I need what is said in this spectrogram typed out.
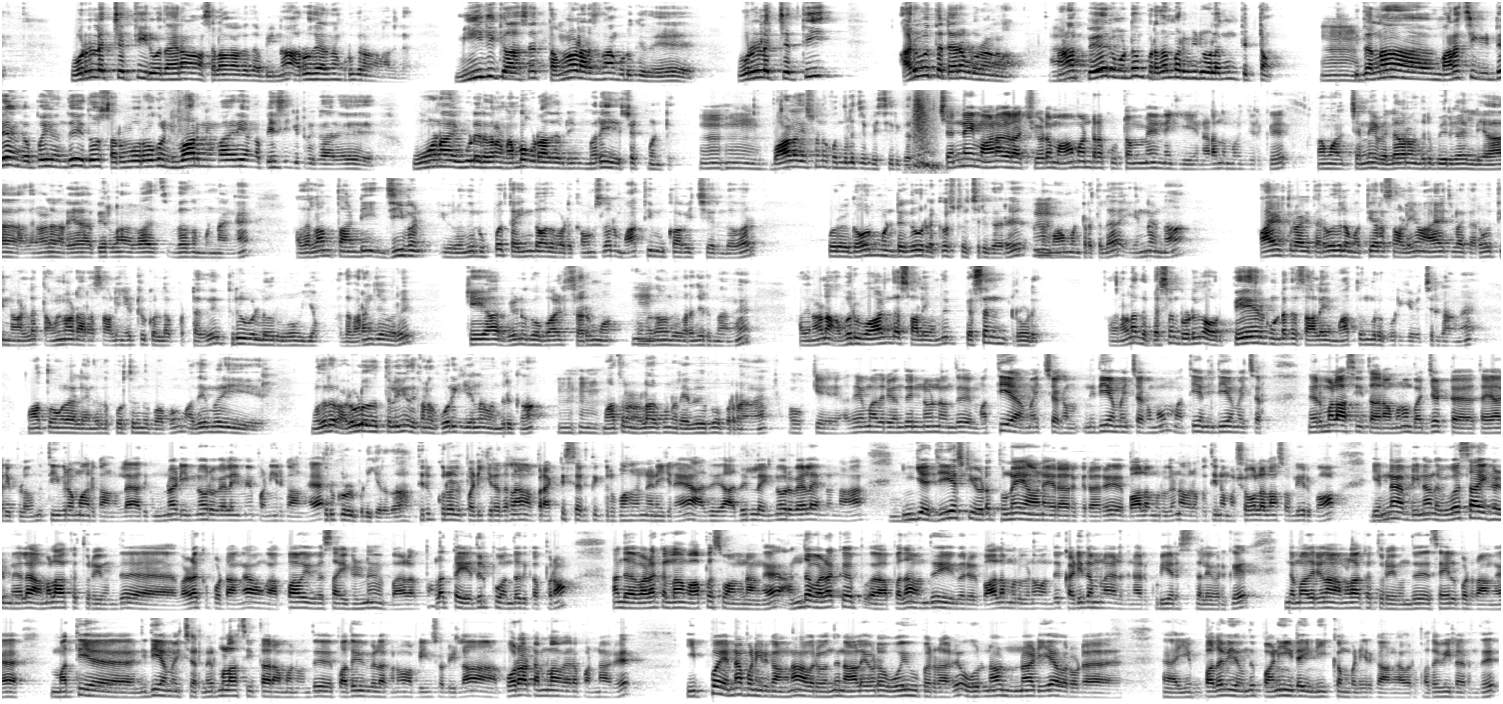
ஒரு லட்சத்தி இருபதாயிரம் செலவாகுது அப்படின்னா அறுபதாயிரம் தான் கொடுக்குறாங்களாம் அதுல. மீதி காசை தமிழ்நாடு அரசு தான் கொடுக்குது. ஒரு லட்சத்தி அறுபத்தெட்டாயிரம் கொடுக்குறாங்களாம். ஆனா பேரு மட்டும் பிரதமர் வீடு வழங்கும் திட்டம். இதெல்லாம் மறைச்சிக்கிட்டு அங்க போய் வந்து ஏதோ சர்வரோக நிவாரணி மாதிரி அங்க பேசிக்கிட்டு இருக்காரு. ஓனா இவ்வளவு இதெல்லாம் நம்பக்கூடாது அப்படின்னு மாதிரி ஸ்டேட்மெண்ட் ம்ஹும். பாலகிருஷ்ணனும் கொந்தளிச்சு பேசியிருக்காரு. சென்னை மாநகராட்சியோட மாமன்ற கூட்டமே இன்னைக்கு நடந்து முடிஞ்சிருக்கு. ஆமா சென்னை வெள்ளவரம் வந்துட்டு போயிருக்கா இல்லையா? அதனால நிறைய பேர்லாம் விவாதி விவாதம் பண்ணாங்க. அதெல்லாம் தாண்டி ஜீவன் இவர் வந்து முப்பத்தைந்தாவது வார்டு கவுன்சிலர் மதிமுகவை சேர்ந்தவர். ஒரு கவர்மெண்ட்டுக்கு ஒரு ரெக்வஸ்ட் வச்சிருக்காரு அந்த மாமன்றத்துல. என்னன்னா ஆயிரத்தி தொள்ளாயிரத்தி அறுபதுல மத்திய அரசாலையும் ஆயிரத்தி தொள்ளாயிரத்தி அறுபத்தி நாலில் தமிழ்நாடு அரசாலையும் ஏற்றுக்கொள்ளப்பட்டது திருவள்ளுவர் ஓவியம். அதை வரைஞ்சவர் கே ஆர் வேணுகோபால் சர்மா. அவங்க தான் வந்து வரைஞ்சிருந்தாங்க. அதனால அவர் வாழ்ந்த சாலை வந்து பெசன் ரோடு. அதனால அந்த பெசன் ரோடுக்கு அவர் பேர் கொண்ட அந்த சாலையை மாற்றுங்கிற கோரிக்கை வச்சிருக்காங்க. மாற்றுவாங்களா இல்லைங்கிறத பொறுத்திருந்து பார்ப்போம். அதே மாதிரி முதல்வர் அலுவலகத்திலையும் இதுக்கான கோரிக்கையெல்லாம் வந்திருக்கான். மாத்திரம் நல்லா இருக்கும் நிறைய பேர் விருப்பப்படுறாங்க. ஓகே. அதே மாதிரி வந்து இன்னொன்று வந்து மத்திய அமைச்சகம் நிதி அமைச்சகமும் மத்திய நிதி அமைச்சர் நிர்மலா சீதாராமனும் பட்ஜெட் தயாரிப்பில் வந்து தீவிரமாக இருக்காங்கல்ல. அதுக்கு முன்னாடி இன்னொரு வேலையுமே பண்ணியிருக்காங்க திருக்குறள் படிக்கிறதா? திருக்குறள் படிக்கிறதெல்லாம் ப்ராக்டிஸ் எடுத்துக்கிட்டு இருப்பாங்கன்னு நினைக்கிறேன். அது அது இல்லை. இன்னொரு வேலை என்னன்னா இங்கே ஜிஎஸ்டியோட துணை ஆணையராக இருக்கிறாரு பாலமுருகன். அவரை பற்றி நம்ம ஷோலலாம் சொல்லியிருக்கோம். என்ன அப்படின்னா அந்த விவசாயிகள் மேலே அமலாக்கத்துறை வந்து வழக்கு போட்டாங்க. அவங்க அப்பாவி விவசாயிகள்னு பல பலத்த எதிர்ப்பு வந்ததுக்கப்புறம் அந்த வழக்கெல்லாம் வாபஸ் வாங்கினாங்க. அந்த வழக்கு அப்போ தான் வந்து இவர் பாலமுருகனும் வந்து கடிதம்லாம் எழுதினார் குடியரசுத் தலைவருக்கு. இந்த மாதிரிலாம் அமலாக்கத்துறை வந்து செயல்படுறாங்க. மத்திய நிதி அமைச்சர் நிர்மலா சீதாராமன் வந்து பதவி விலகணும் அப்படின்னு சொல்லிலாம் போராட்டம்லாம் வேற பண்ணார். இப்போ என்ன பண்ணியிருக்காங்கன்னா அவர் வந்து நாளையோட ஓய்வு பெறாரு. ஒரு நாள் முன்னாடியே அவரோட இப் பதவியை வந்து பணியிடை நீக்கம் பண்ணியிருக்காங்க அவர் பதவியிலேருந்து.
